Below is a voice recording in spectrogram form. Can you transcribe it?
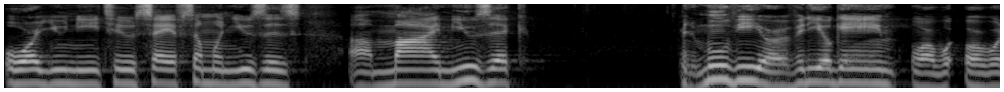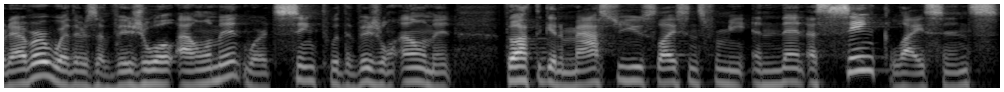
or you need to say if someone uses um, my music in a movie or a video game or, or whatever, where there's a visual element, where it's synced with a visual element, they'll have to get a master use license for me and then a sync license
